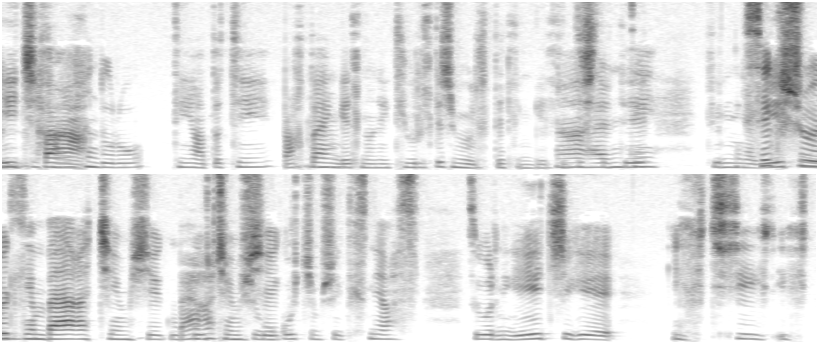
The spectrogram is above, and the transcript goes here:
ээж багын дөрөв. Тийм одоо тийм багтаа ингээл нүг тэрвэрлдэж мөвлөлтөл ингээл Аа, өгдөө шүү дээ. тийм. Тэр яг Сексуал юм байгаа ч юм шиг, үгүй ч юм юм шиг үгүй ч юм шиг тэгснээ бас зүгээр нэг ээжигээ ихч ихч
